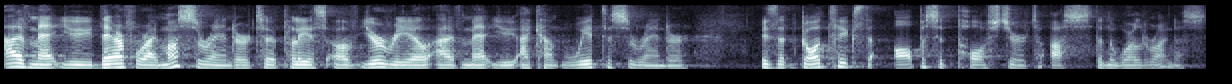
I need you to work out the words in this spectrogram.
I've met you, therefore I must surrender to a place of you're real, I've met you, I can't wait to surrender, is that God takes the opposite posture to us than the world around us.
